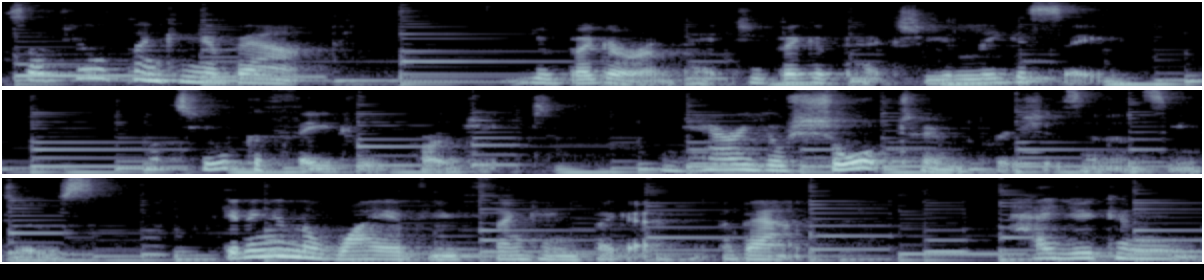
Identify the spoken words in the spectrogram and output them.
So if you're thinking about your bigger impact, your bigger picture, your legacy, what's your cathedral project? And how are your short-term pressures and incentives getting in the way of you thinking bigger about how you can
